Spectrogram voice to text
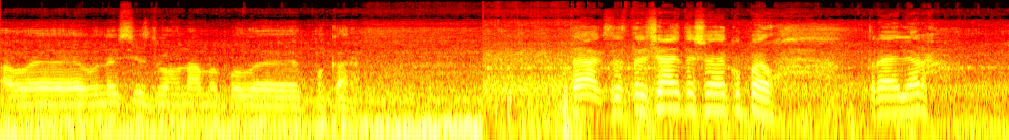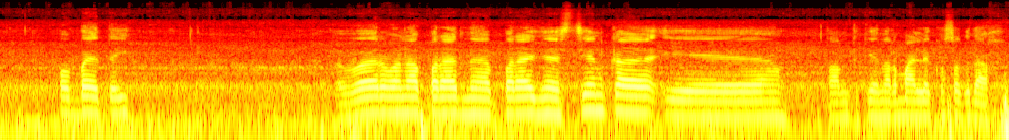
Але вони всі з двигунами були покари. Так, зустрічайте, що я купив. Трейлер побитий. Вирвана передня, передня стінка і там такий нормальний кусок даху.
